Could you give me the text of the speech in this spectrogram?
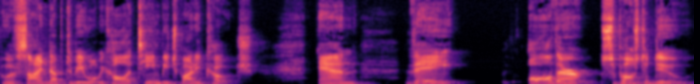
who have signed up to be what we call a team beachbody coach and they all they're supposed to do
